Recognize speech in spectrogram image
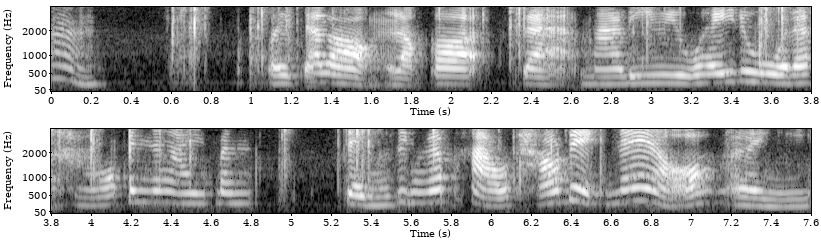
อืมไว้จะลองแล้วก็จะมารีวิวให้ดูนะคะว่าเป็นยังไงมันเจ๋งจริงหรือเปล่าเท้าเด็กแน่หรออะไรอย่างนี้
